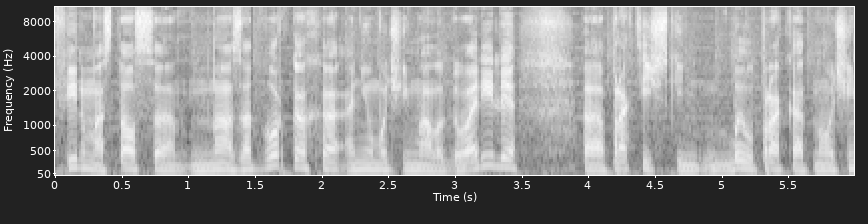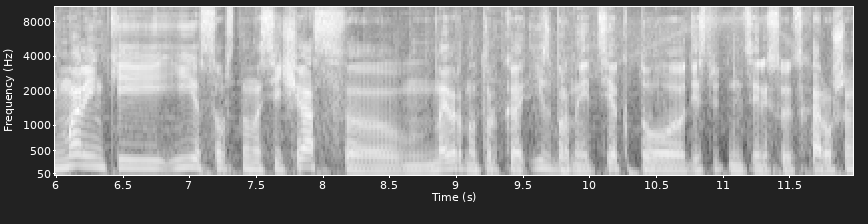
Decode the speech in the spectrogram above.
фильм остался на задворках. О нем очень мало говорили. Практически был прокат, но очень маленький. И, собственно, сейчас э, наверное, только избранные те, кто действительно интересуется хорошим,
